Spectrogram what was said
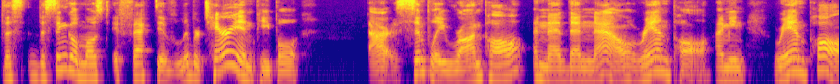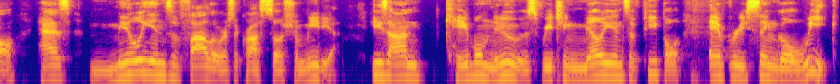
the, the single most effective libertarian people are simply Ron Paul and then now Rand Paul. I mean, Rand Paul has millions of followers across social media. He's on cable news reaching millions of people every single week.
